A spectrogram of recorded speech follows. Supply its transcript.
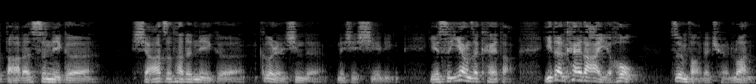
打的是那个辖制他的那个个人性的那些邪灵，也是一样在开打。一旦开打以后，阵法就全乱了，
